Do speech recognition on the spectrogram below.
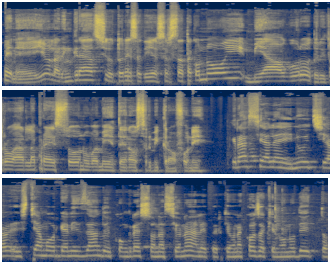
Bene, io la ringrazio dottoressa di essere stata con noi, mi auguro di ritrovarla presto nuovamente ai nostri microfoni. Grazie a lei, noi ci, stiamo organizzando il congresso nazionale perché una cosa che non ho detto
